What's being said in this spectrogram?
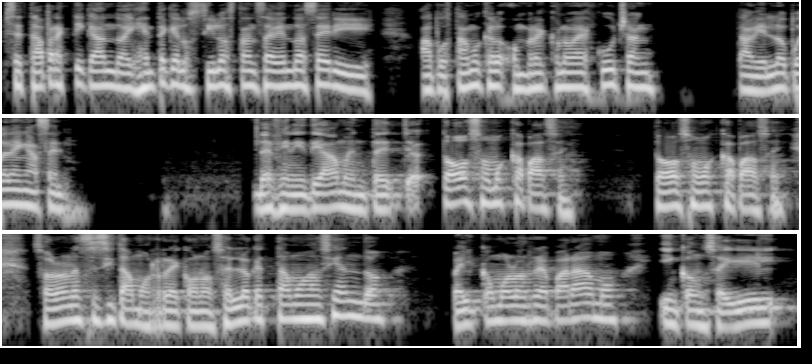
se está practicando, hay gente que sí lo están sabiendo hacer y apostamos que los hombres que nos escuchan también lo pueden hacer. Definitivamente, todos somos capaces, todos somos capaces. Solo necesitamos reconocer lo que estamos haciendo ver cómo lo reparamos y conseguir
